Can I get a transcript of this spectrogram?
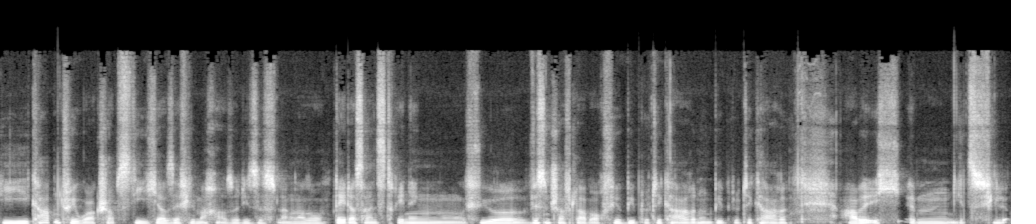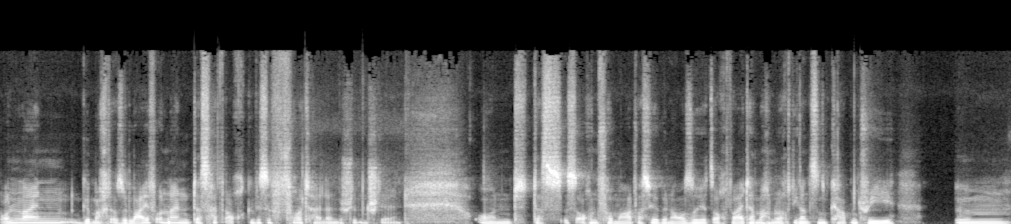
die Carpentry Workshops, die ich ja sehr viel mache. Also dieses lange also Data Science Training für Wissenschaftler, aber auch für Bibliothekarinnen und Bibliothekare habe ich ähm, jetzt viel online gemacht, also live online. Das hat auch gewisse Vorteile an bestimmten Stellen stellen. Und das ist auch ein Format, was wir genauso jetzt auch weitermachen und auch die ganzen Carpentry ähm,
